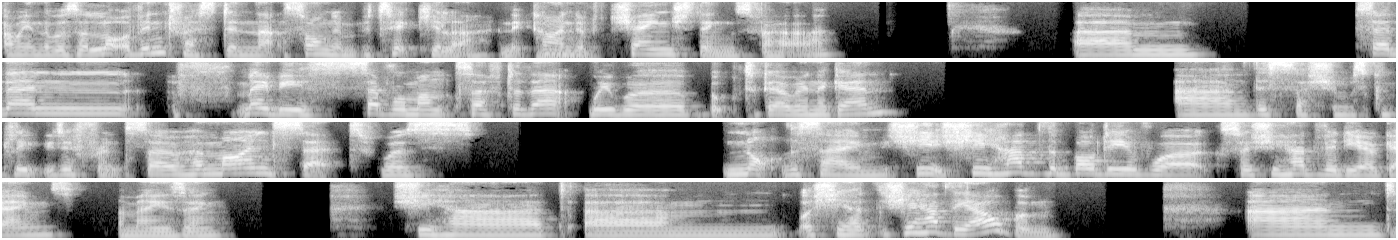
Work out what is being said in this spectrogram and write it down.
I mean, there was a lot of interest in that song in particular, and it kind of changed things for her. Um, so then, maybe several months after that, we were booked to go in again, and this session was completely different. So her mindset was not the same. She she had the body of work, so she had video games, amazing. She had um, well, she had she had the album, and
